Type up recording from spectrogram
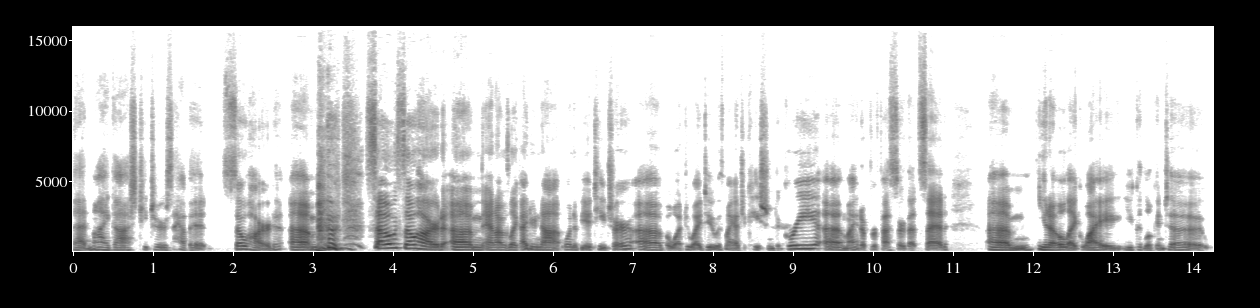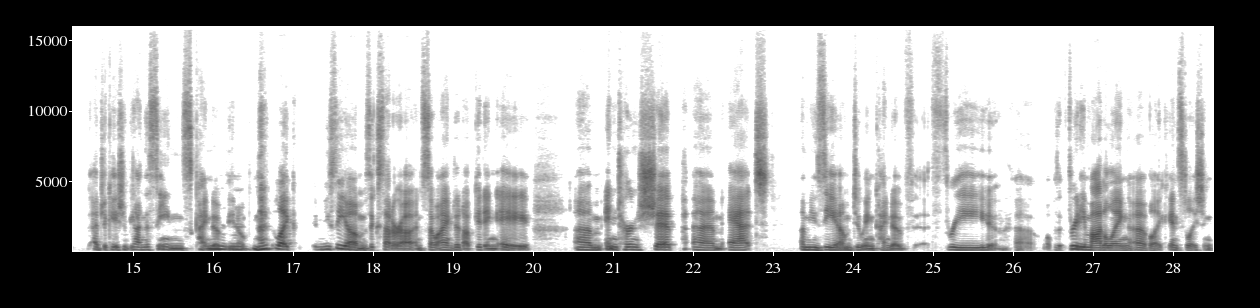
that my gosh teachers have it so hard um, mm-hmm. so so hard um, and i was like i do not want to be a teacher uh, but what do i do with my education degree um, i had a professor that said um, you know like why you could look into education behind the scenes kind of mm-hmm. you know mm-hmm. like museums etc and so i ended up getting a um, internship um, at a museum doing kind of three uh, what was it 3d modeling of like installation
